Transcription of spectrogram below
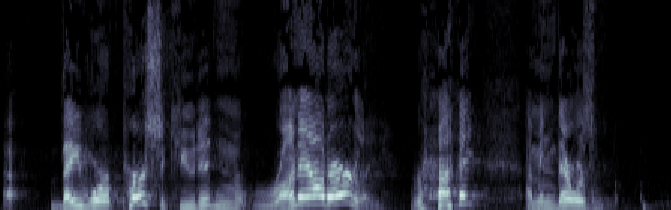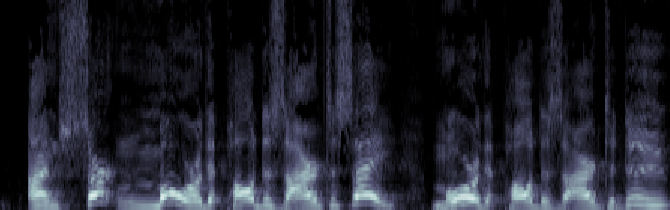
Uh, they were persecuted and run out early. right? I mean, there was, I'm certain, more that Paul desired to say, more that Paul desired to do.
